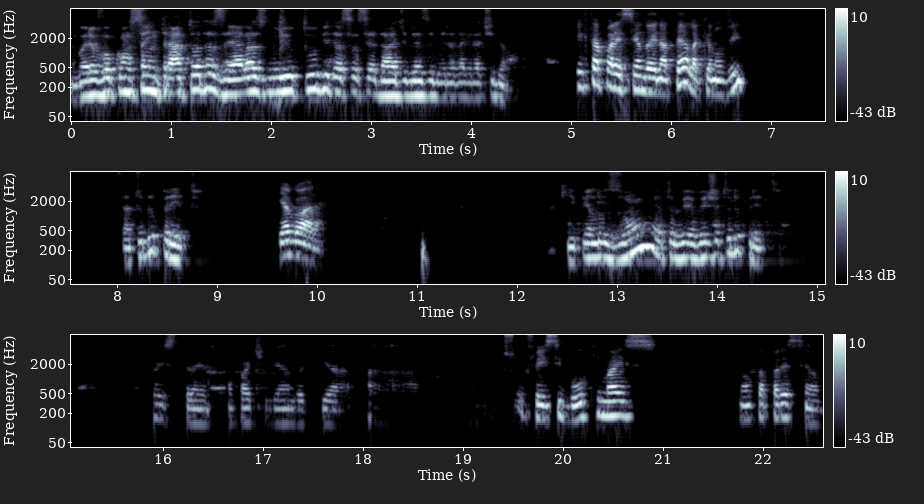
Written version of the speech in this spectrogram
Agora eu vou concentrar todas elas no YouTube da Sociedade Brasileira da Gratidão. O que está aparecendo aí na tela que eu não vi? Está tudo preto. E agora? Aqui pelo Zoom eu, tô, eu vejo tudo preto. Foi estranho, estou compartilhando aqui a, a, o Facebook, mas não está aparecendo.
